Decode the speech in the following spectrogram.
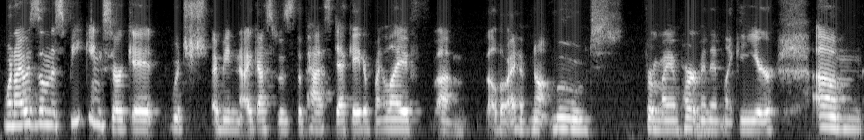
When I was on the speaking circuit, which I mean, I guess was the past decade of my life, um, although I have not moved from my apartment in like a year um,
